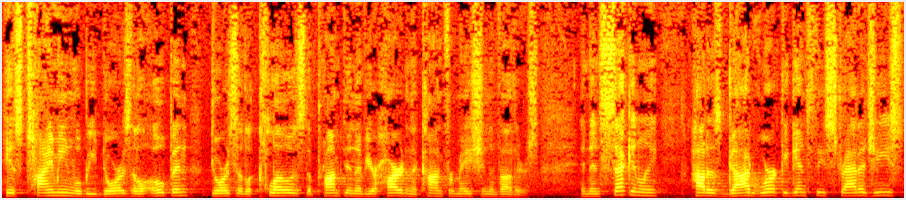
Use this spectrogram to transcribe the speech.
His timing will be doors that will open, doors that will close, the prompting of your heart and the confirmation of others. And then, secondly, how does God work against these strategies?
